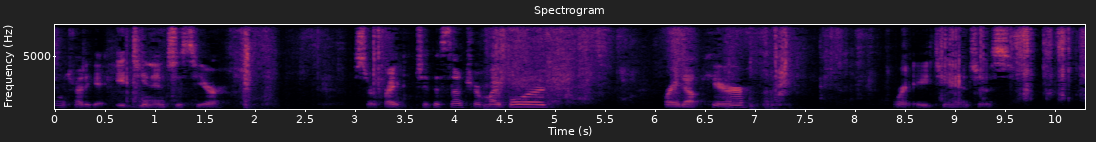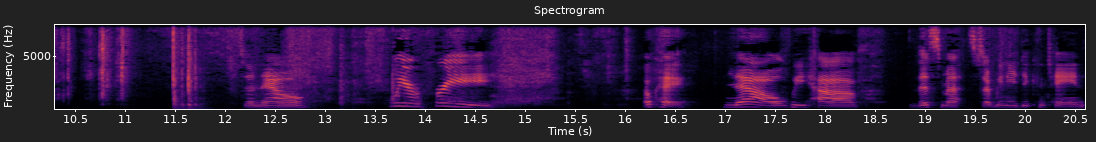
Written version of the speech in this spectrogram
I'm to try to get 18 inches here. Right to the center of my board, right out here, we're at 18 inches. So now we are free. Okay, now we have this mess that we need to contain.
